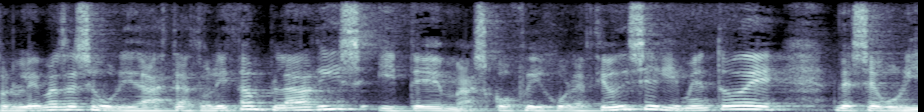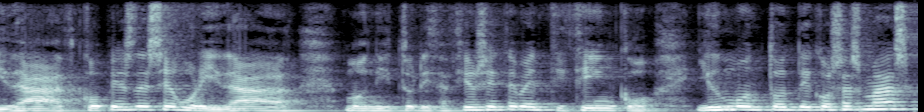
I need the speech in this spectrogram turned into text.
problemas de seguridad, te actualizan plugins y temas, configuración y seguimiento de, de seguridad, copias de seguridad, monitorización 725 y un montón de cosas más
